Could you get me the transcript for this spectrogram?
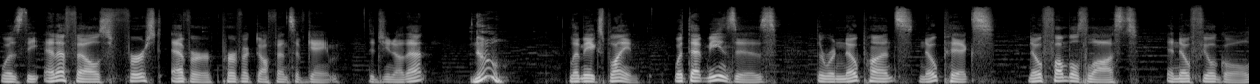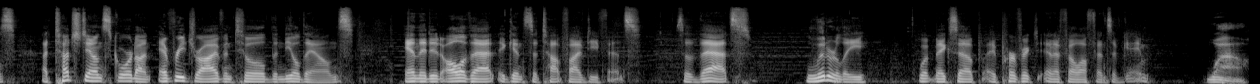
was the NFL's first ever perfect offensive game. Did you know that? No. Let me explain. What that means is there were no punts, no picks no fumbles lost, and no field goals. A touchdown scored on every drive until the kneel downs, and they did all of that against a top five defense. So that's literally what makes up a perfect NFL offensive game. Wow.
